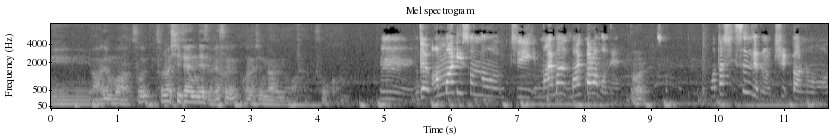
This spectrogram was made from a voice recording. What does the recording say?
えー、あでもまあそそれは自然ですよね。そういう話になるのは。そうか。うん。であんまりそのうち前ま前からもねはい。私住んでるのちあの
